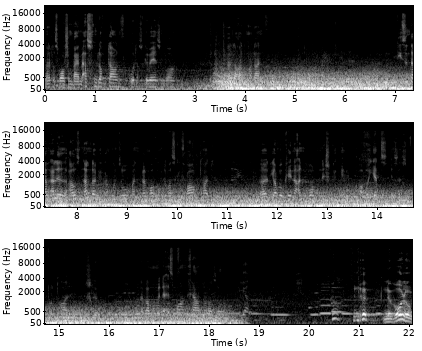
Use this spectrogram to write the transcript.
Ja, das war schon beim ersten Lockdown, wo das gewesen war. Land. Die sind dann alle auseinandergegangen und so, man, wenn man irgendwas gefragt hat. Äh, die haben auch keine Antworten nicht gegeben. Aber jetzt ist es total schlimm. Wenn man mit der S-Bahn fährt oder so. Eine Wohnung.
